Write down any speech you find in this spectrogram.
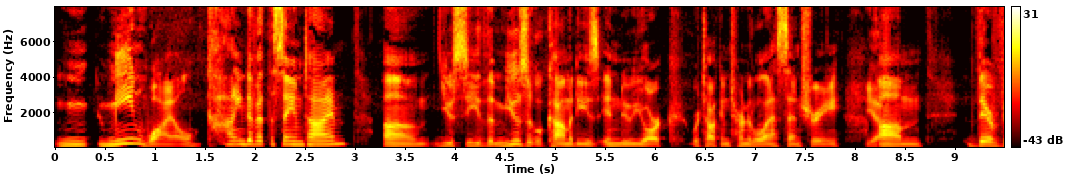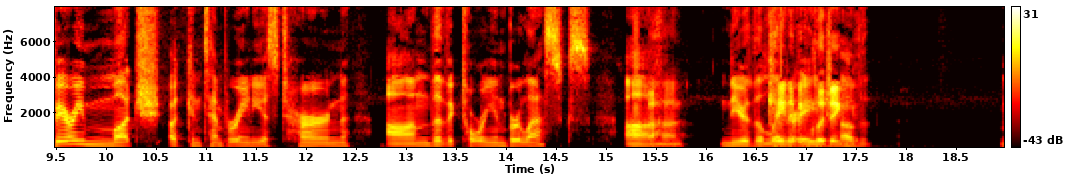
m- meanwhile, kind of at the same time, um, you see the musical comedies in New York. We're talking turn of the last century. Yeah. Um, they're very much a contemporaneous turn on the Victorian burlesques. Um, Near the Uh-huh. kind later age of I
